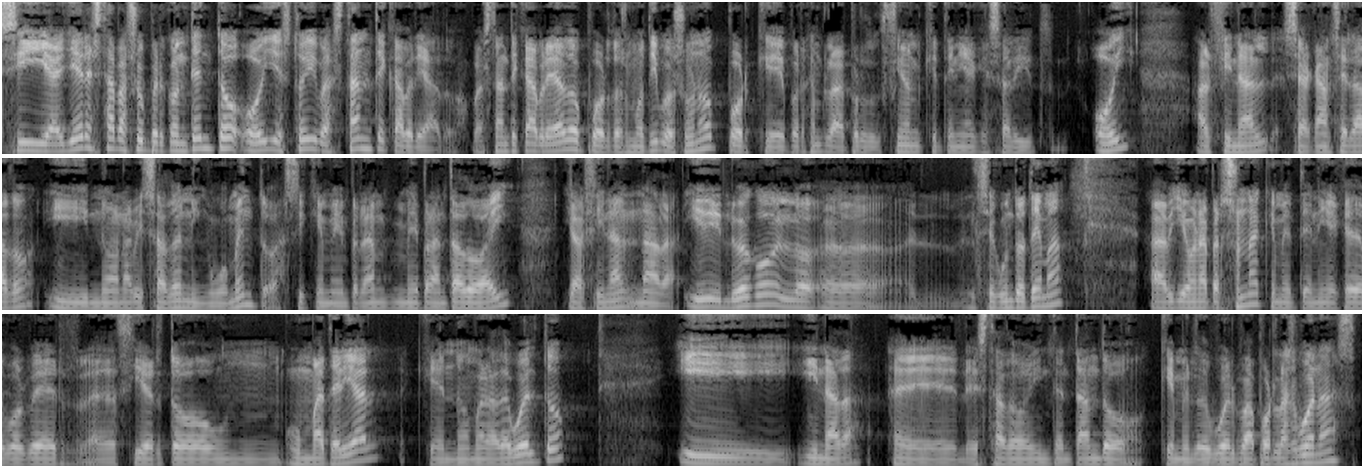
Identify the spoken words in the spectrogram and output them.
Si ayer estaba súper contento, hoy estoy bastante cabreado. Bastante cabreado por dos motivos. Uno, porque, por ejemplo, la producción que tenía que salir hoy, al final se ha cancelado y no han avisado en ningún momento. Así que me, he plantado ahí y al final nada. Y luego eh, el segundo tema, había una persona que me tenía que devolver eh, cierto un, material que no me lo ha devuelto. Y, y nada, eh, he estado intentando que me lo devuelva por las buenas,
